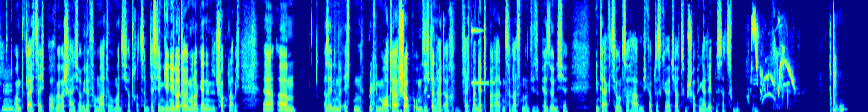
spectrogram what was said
Mhm. Und gleichzeitig brauchen wir wahrscheinlich auch wieder Formate, wo man sich auch trotzdem, deswegen gehen die Leute auch immer noch gerne in den Shop, glaube ich. Ja, ähm, also in den echten Brick-and-Mortar-Shop, um sich dann halt auch vielleicht mal nett beraten zu lassen und diese persönliche Interaktion zu haben. Ich glaube, das gehört ja auch zum Shopping-Erlebnis dazu. Mhm.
